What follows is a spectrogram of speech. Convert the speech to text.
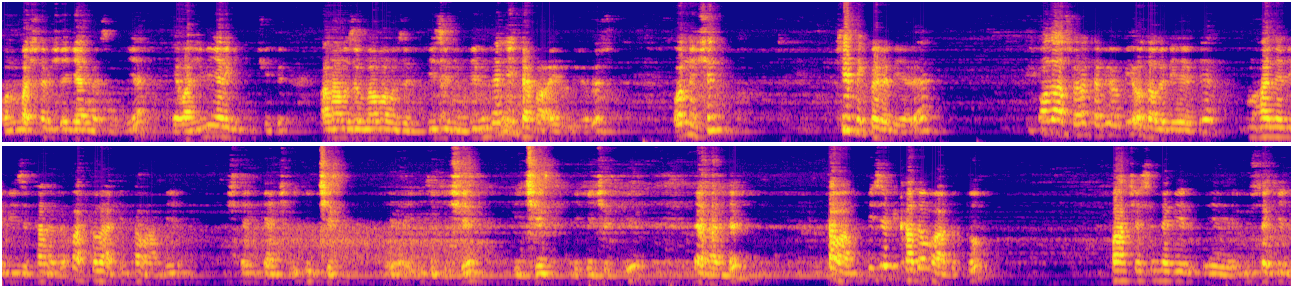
Onun başına bir şey gelmesin diye. Yabancı bir yere gittik çünkü. Anamızın, babamızın dizinin dibinden ilk defa ayrılıyoruz. Onun için girdik böyle bir yere. Ondan sonra tabii bir odalı bir evdi. Mahalleli bizi tanıdı. Baktılar ki tamam bir işte genç iki çift, e, iki kişi, bir çift, iki çift değil. Efendim, tamam bize bir kadın vardı dul. Bahçesinde bir e, müstakil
